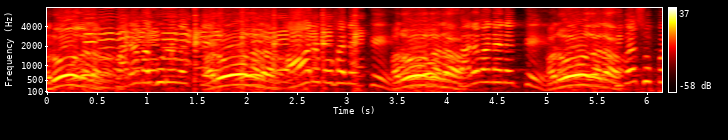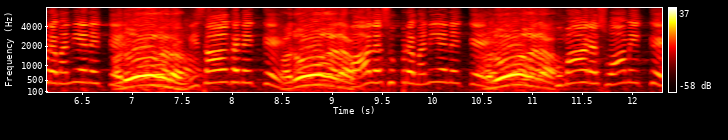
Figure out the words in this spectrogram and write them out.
அரோகரம் பரமகுருவுக்கு அரோகரம் ஆறுமுகனுக்கு அரோகரம் சரவணனுக்கு அரோகரம் சிவசுப்பிரமணியனுக்கு அரோகரம் விசாகனுக்கு அரோகரம் பாலசுப்பிரமணியனுக்கு அரோகரம் குமார சுவாமிக்கு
